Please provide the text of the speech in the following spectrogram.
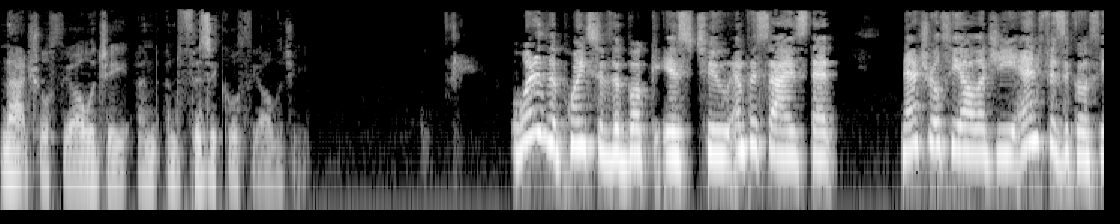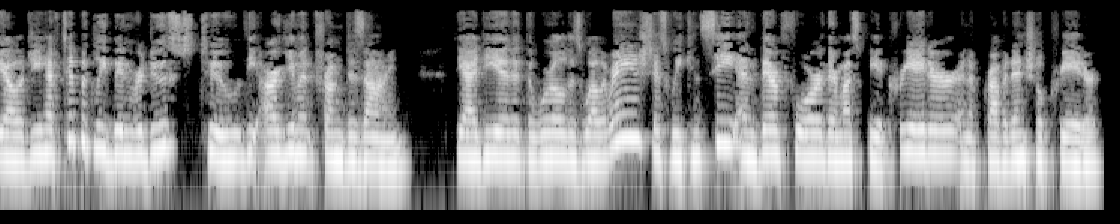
natural theology and, and physical theology? One of the points of the book is to emphasize that natural theology and physical theology have typically been reduced to the argument from design. The idea that the world is well arranged as we can see, and therefore there must be a creator and a providential creator.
